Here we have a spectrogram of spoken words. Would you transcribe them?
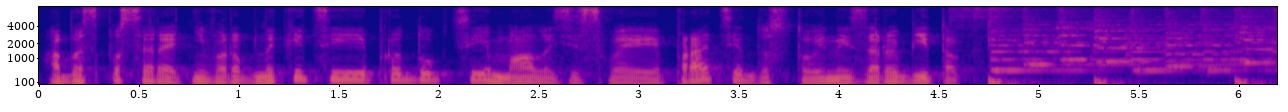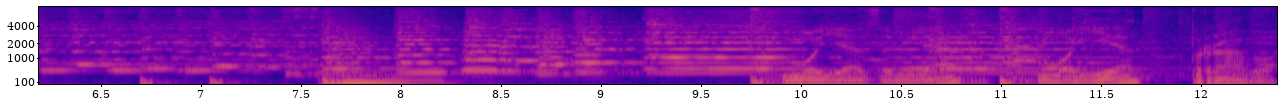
а безпосередні виробники цієї продукції мали зі своєї праці достойний заробіток. Моя земля, моє право.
